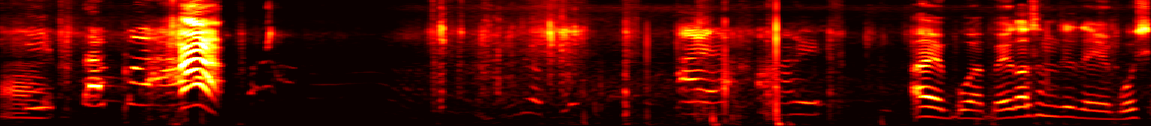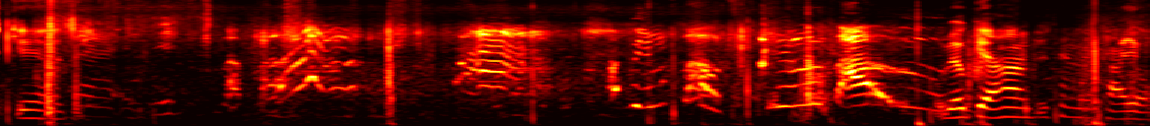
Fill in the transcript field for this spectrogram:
아. 베이비 빠빠. 아! 아이. 뭐야 메가 성대대 멋있게 해야지. 몇 개? 하나, 둘, 셋, 넷, 다요.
